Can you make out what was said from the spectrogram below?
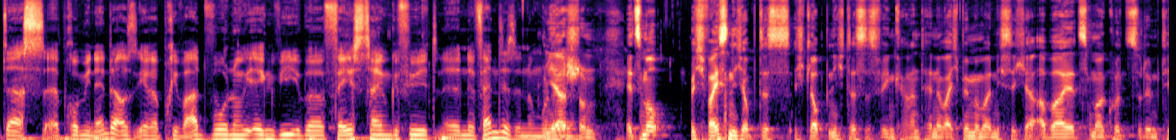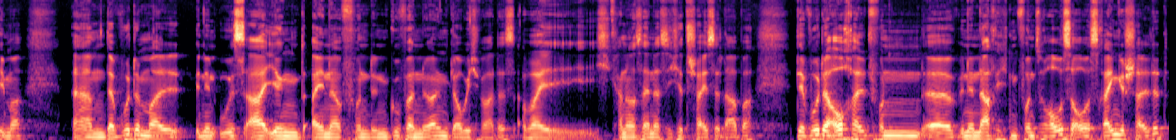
dass äh, Prominente aus ihrer Privatwohnung irgendwie über FaceTime gefühlt äh, eine Fernsehsendung machen. Ja, schon. Jetzt mal, ich weiß nicht, ob das, ich glaube nicht, dass es wegen Quarantäne war, ich bin mir mal nicht sicher, aber jetzt mal kurz zu dem Thema. Ähm, da wurde mal in den USA irgendeiner von den Gouverneuren, glaube ich, war das, aber ich kann auch sein, dass ich jetzt scheiße laber. Der wurde auch halt von äh, in den Nachrichten von zu Hause aus reingeschaltet.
